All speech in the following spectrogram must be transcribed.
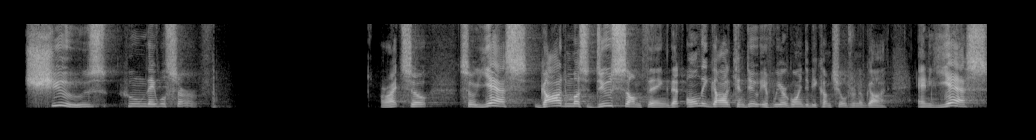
choose whom they will serve. All right, so, so yes, God must do something that only God can do if we are going to become children of God. And yes,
